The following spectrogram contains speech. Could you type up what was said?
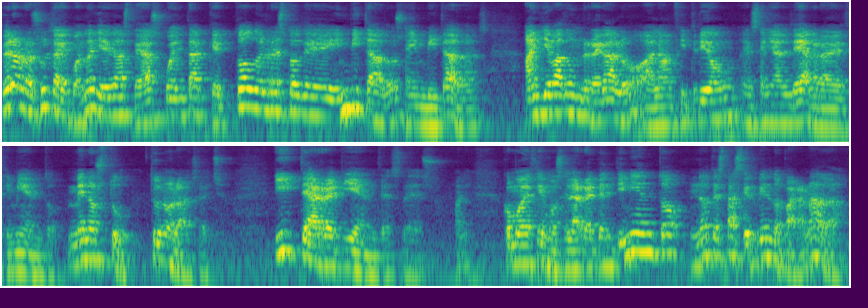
pero resulta que cuando llegas te das cuenta que todo el resto de invitados e invitadas han llevado un regalo al anfitrión en señal de agradecimiento, menos tú, tú no lo has hecho. Y te arrepientes de eso. Como decimos, el arrepentimiento no te está sirviendo para nada,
